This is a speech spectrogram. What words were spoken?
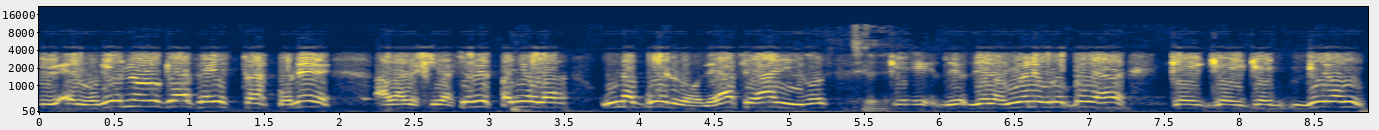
El, el gobierno lo que hace es transponer a la legislación española un acuerdo de hace años Sí. que, de, de la Unión Europea que, que, que vieron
